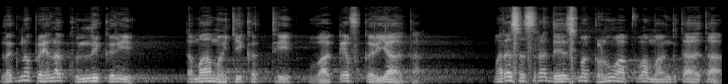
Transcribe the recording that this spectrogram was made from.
લગ્ન પહેલાં ખુલ્લી કરી તમામ હકીકતથી વાકેફ કર્યા હતા. મારા સસરા દહેજમાં ઘણું આપવા માંગતા હતા,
